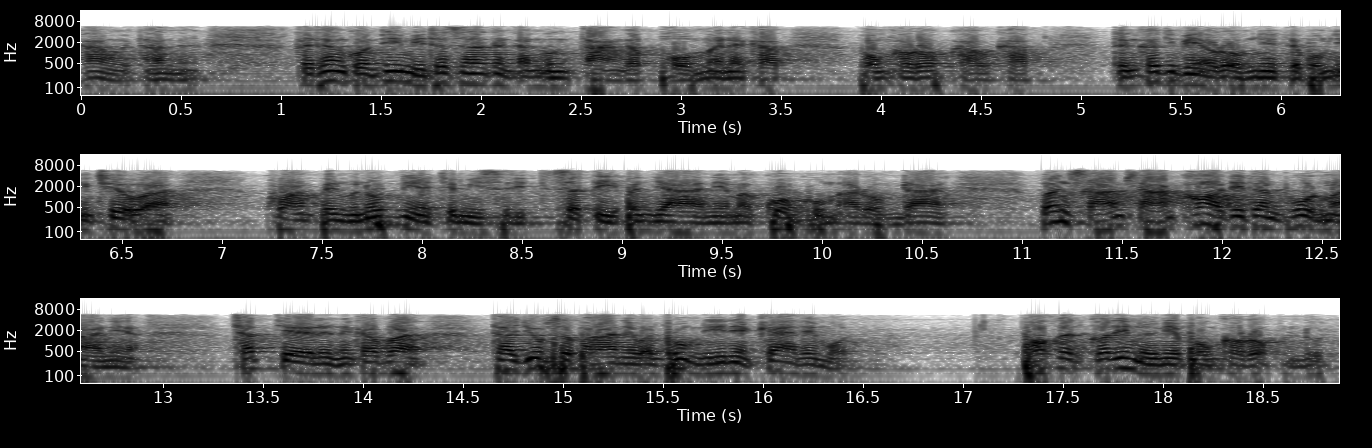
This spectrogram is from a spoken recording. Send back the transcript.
ข้ามกับท่านนะกระทั่งคนที่มีทัศนะทางการเมืองต่างกับผมนะครับ ผมเคารพเขาครับ ถึงเขาจะมีอารมณ์เนี่ยแต่ผมยังเชื่อว่าความเป็นมนุษย์เนี่ยจะมีสติสติปัญญาเนี่ยมาควบคุมอารมณ์ได้ เพราะสามสามข้อที่ท่านพูดมาเนี่ยชัดเจนเลยนะครับว่าถ้ายุบสภาในวันพรุ่งนี้เนี่ยแก้ได้หมด เพราะข้อที่หนึ่งเนี่ยผมเคารพมนุษย์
